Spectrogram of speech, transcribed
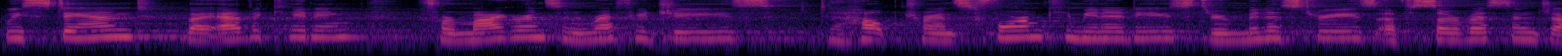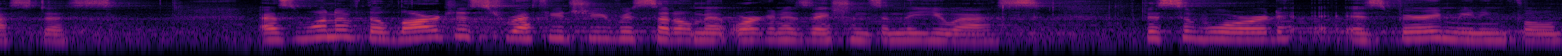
We stand by advocating for migrants and refugees to help transform communities through ministries of service and justice. As one of the largest refugee resettlement organizations in the U.S., this award is very meaningful.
